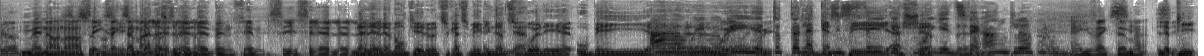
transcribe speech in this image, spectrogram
là. Mais non, non, C'est exactement le, même film. C'est c'est le, le, Le, le- le monde qui est là, tu, quand tu mets les lunettes, tu vois les euh, obéis. ah oui, oui, oui. Il y a toute la publicité que tu vois qui est différente, là. Exactement. Le, puis,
